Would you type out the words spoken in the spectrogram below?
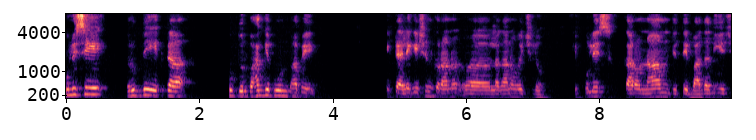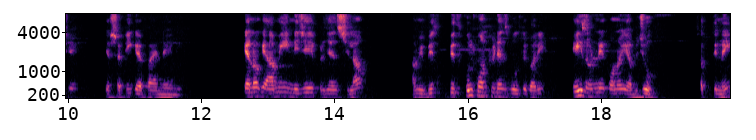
পুলিশের বিরুদ্ধে একটা খুব দুর্ভাগ্যপূর্ণ ভাবে একটা অ্যালিগেশন করানো লাগানো হয়েছিল কি পুলিশ কারও নাম দিতে বাধা দিয়েছে সঠিক এফআইআর নেয়নি। কেন কি আমি নিজে প্রেজেন্স ছিলাম আমি উইথ ফুল কনফিডেন্স বলতে পারি এই ধরনের কোনোই অভিযোগ সত্যি নেই।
